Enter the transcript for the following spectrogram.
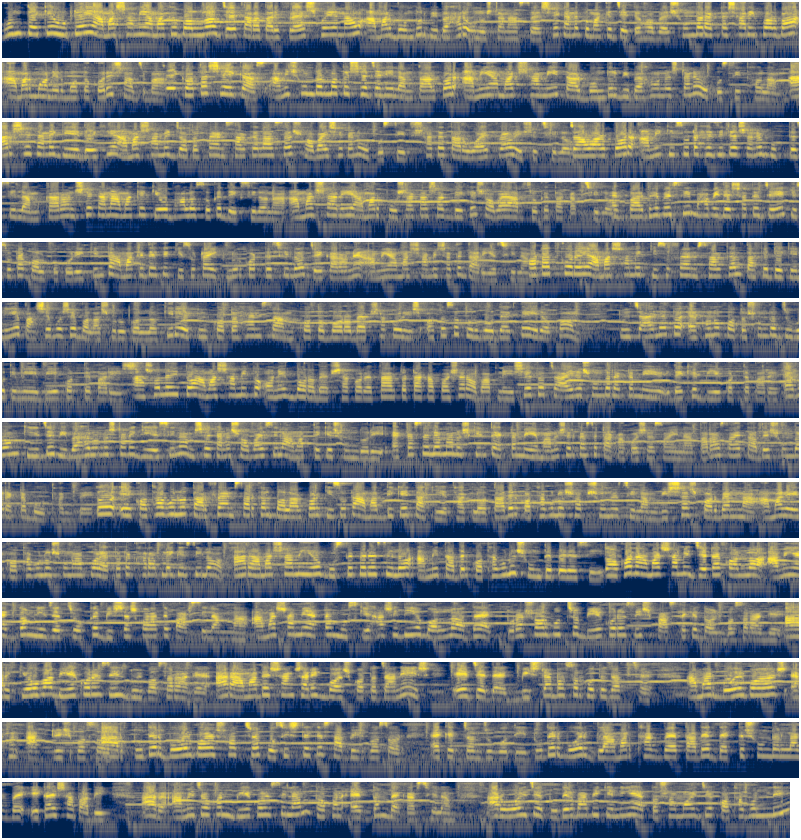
ঘুম থেকে উঠেই আমার স্বামী আমাকে বলল যে, তাড়াতাড়ি ফ্রেশ হয়ে নাও, আমার বন্ধুর বিবাহের অনুষ্ঠান আছে, সেখানে তোমাকে যেতে হবে। সুন্দর একটা শাড়ি পরবা, আমার মনের মতো করে সাজবা। এই কথা সেই কাজ। আমি সুন্দর মতো সেজে নিলাম। তারপর আমি আমার স্বামী তার বন্ধুর বিবাহ অনুষ্ঠানে উপস্থিত হলাম। আর সেখানে গিয়ে দেখি আমার স্বামীর যত ফ্রেন্ড সার্কেল আছে, সবাই সেখানে উপস্থিত। সাথে তার ওয়াইফরাও এসেছিল। যাওয়ার পর আমি কিছুটা হেজিটেশনে ভুগতেছিলাম, কারণ সেখানে আমাকে কেউ ভালো চোখে দেখছিল না। আমার শাড়ি, আমার পোশাক আশাক দেখে সবাই আর চোখে তাকাচ্ছিল একবার ভেবেছি ভাবিদের সাথে যেয়ে কিছুটা গল্প করি, কিন্তু আমাকে দেখে কিছুটা ইগনোর করতেছিল যে কারণে আমি আমার স্বামীর সাথে দাঁড়িয়েছিলাম। হঠাৎ করে আমার স্বামীর কিছু ফ্রেন্ড সার্কেল তাকে ডেকে নিয়ে পাশে বসে বলা শুরু করল, কিরে, তুই কত হ্যান্ডসাম কত বড় ব্যবসা করিস, অথচ তোর বউ দেখতে এরকম। তুই চাইলে তো এখনও কত সুন্দর যুবতী মেয়ে বিয়ে করতে পারিস। আসলেই তো আমার স্বামী তো অনেক বড় ব্যবসা করে, তার তো টাকা পয়সার অভাব নেই, সে তো চাইলে সুন্দর একটা মেয়ে দেখে বিয়ে করতে পারে। এবং কি যে বিবাহের অনুষ্ঠানে গিয়েছিলাম, সেখানে সবাই ছিল আমার থেকে সুন্দরী। একটা ছেলে মানুষ কিন্তু একটা মেয়ে মানুষের কাছে টাকা পয়সা চায় না, তারা চায় তাদের সুন্দর একটা বউ থাকবে। তো এই কথাগুলো তার ফ্রেন্ড সার্কেল বলার পর কিছুটা আমার দিকেই তাকিয়ে থাকল। তাদের কথাগুলো সব শুনেছিলাম, বিশ্বাস করবেন না, আমার এই কথাগুলো শোনার পর এতটা খারাপ লেগেছিল। আর আমার স্বামীও বুঝতে পেরেছিল আমি তাদের কথাগুলো শুনতে পেরেছি। তখন আমার স্বামী যেটা করল, আমি একদম নিজের চোখে বিশ্বাস করাতে পারছিলাম না। আমার স্বামী একটা মুস্কি হাসি দিয়ে বলল, দেখ, তোরা সর্বোচ্চ বিয়ে করেছিস পাঁচ থেকে দশ বছর আগে। আর কেউ বা বিয়ে করেছিস দুই বছর আগে। আর আমাদের সাংসারিক বয়স কত জানিস? এই যে দেখ, বিশটা বছর হতে যাচ্ছে। আমার বউয়ের বয়স এখন আটত্রিশ বছর। আর তোদের বউয়ের বয়স হচ্ছে পঁচিশ থেকে ছাব্বিশ বছর। এক একজন যুবতী, তোদের বউয়ের গ্লামার থাকবে, তাদের দেখতে সুন্দর লাগবে, এটাই স্বাভাবিক। আর আমি যখন বিয়ে করেছিলাম, তখন একদম বেকার ছিলাম। আর ওই যে তোদের বাবিকে নিয়ে এত সময় যে কথা বললি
